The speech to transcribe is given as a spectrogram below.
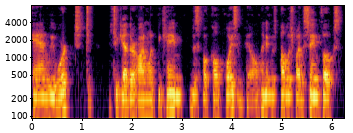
and we worked t- together on what became this book called Poison Pill. And it was published by the same folks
